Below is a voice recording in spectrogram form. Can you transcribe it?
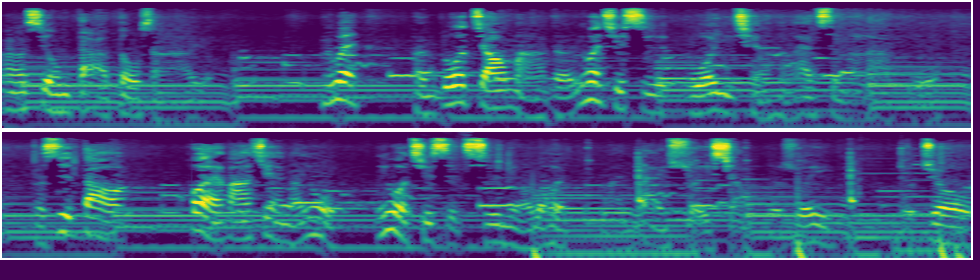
它是用大豆沙油。因为很多椒麻的，因为其实我以前很爱吃麻辣锅，可是到后来发现呢，因为我因为我其实吃牛肉会蛮带水小的，所以我就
